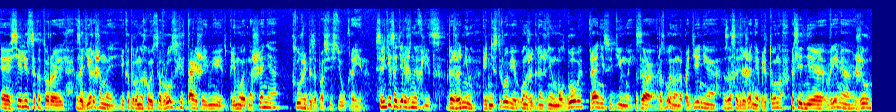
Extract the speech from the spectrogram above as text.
Э, все лица, которые задержаны и которые находятся в розыске, также имеют прямое отношение к службе безопасности Украины. Среди задержанных лиц гражданин Приднестровья, он же гражданин Молдовы, ранее судимый за разбойное нападение, за содержание притонов, в последнее время жил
